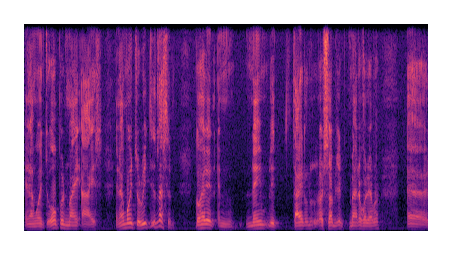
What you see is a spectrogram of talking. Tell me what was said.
and I'm going to open my eyes, and I'm going to read this lesson. Go ahead and, and name the title or subject matter, whatever, uh,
